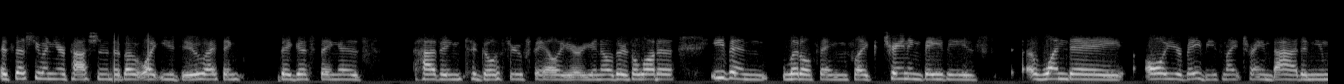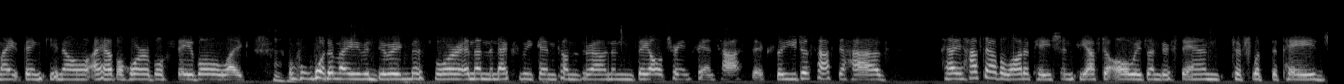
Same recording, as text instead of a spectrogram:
especially when you're passionate about what you do. I think biggest thing is having to go through failure. You know, there's a lot of even little things like training babies uh, one day all your babies might train bad and you might think you know i have a horrible stable like what am i even doing this for? And then the next weekend comes around and they all train fantastic. So you just have to have have to have a lot of patience. You have to always understand to flip the page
